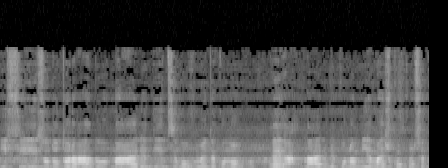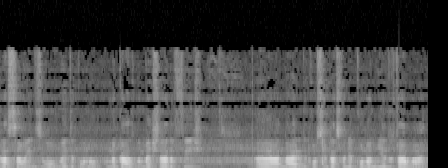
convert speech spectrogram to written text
e fiz o doutorado na área de desenvolvimento econômico. É, na área de economia, mas com concentração em desenvolvimento econômico. No caso do mestrado, eu fiz uh, na área de concentração de economia do trabalho.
